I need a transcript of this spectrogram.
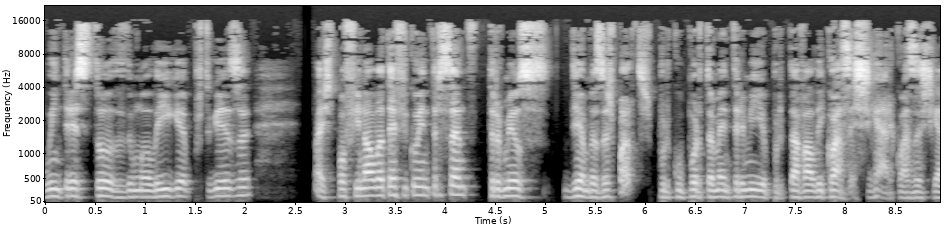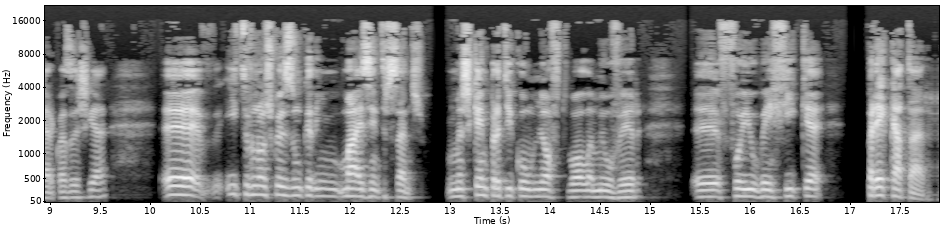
o interesse todo de uma liga portuguesa, Pá, isto para o final até ficou interessante, tremeu-se de ambas as partes, porque o Porto também tremia, porque estava ali quase a chegar, quase a chegar, quase a chegar, uh, e tornou as coisas um bocadinho mais interessantes. Mas quem praticou o melhor futebol, a meu ver, uh, foi o Benfica pré-Qatar.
